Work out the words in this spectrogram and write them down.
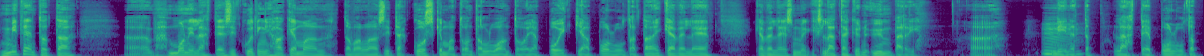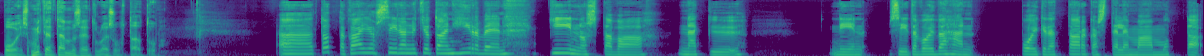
Miten tota, äh, moni lähtee sitten kuitenkin hakemaan tavallaan sitä koskematonta luontoa ja poikkeaa polulta tai kävelee, kävelee esimerkiksi lätäkön ympäri äh, – mm. niin, että lähtee polulta pois. Miten tämmöiseen tulee suhtautua? Ää, totta kai, jos siinä nyt jotain hirveän kiinnostavaa näkyy, niin siitä voi vähän poiketa tarkastelemaan, mutta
